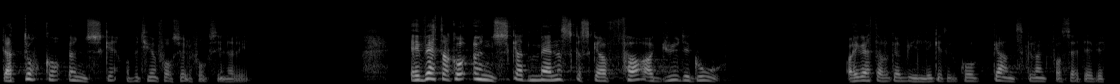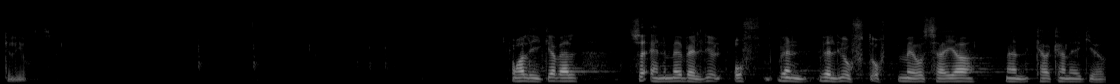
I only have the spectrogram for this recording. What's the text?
Det er at dere ønsker å bety en forskjell i folk sine liv. Jeg vet dere ønsker at mennesker skal erfare at Gud er god. Og jeg vet at dere er villige til å gå ganske langt for å se det virkelig gjort. Og allikevel så ender vi veldig, of, veldig, ofte opp med å si ja, men hva kan jeg gjøre?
